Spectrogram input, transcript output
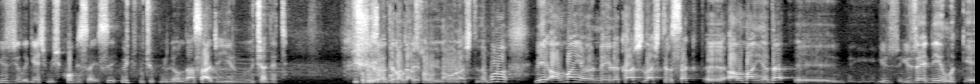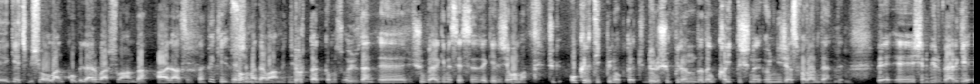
100 yılı geçmiş KOBİ sayısı 3,5 milyondan sadece 23 adet düşüyor. zaten Bu kadar sorunla uğraştığında. Bunu bir Almanya örneğiyle karşılaştırırsak e, Almanya'da e, 100, 150 yıllık e, geçmişi olan KOBİ'ler var şu anda halihazırda. Peki yaşama son devam ediyor. 4 dakikamız. O yüzden e, şu vergi meselesine de geleceğim ama çünkü o kritik bir nokta. Çünkü Dönüşüm planında da kayıt dışını önleyeceğiz falan dendi. Ve e, şimdi bir vergi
